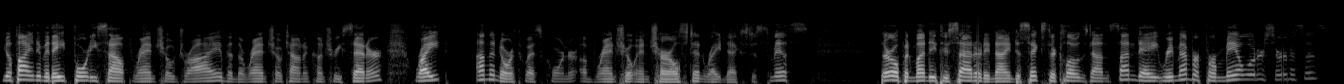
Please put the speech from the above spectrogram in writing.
You'll find him at 840 South Rancho Drive in the Rancho Town and Country Center, right on the northwest corner of Rancho and Charleston, right next to Smith's. They're open Monday through Saturday, 9 to 6. They're closed on Sunday. Remember, for mail order services,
